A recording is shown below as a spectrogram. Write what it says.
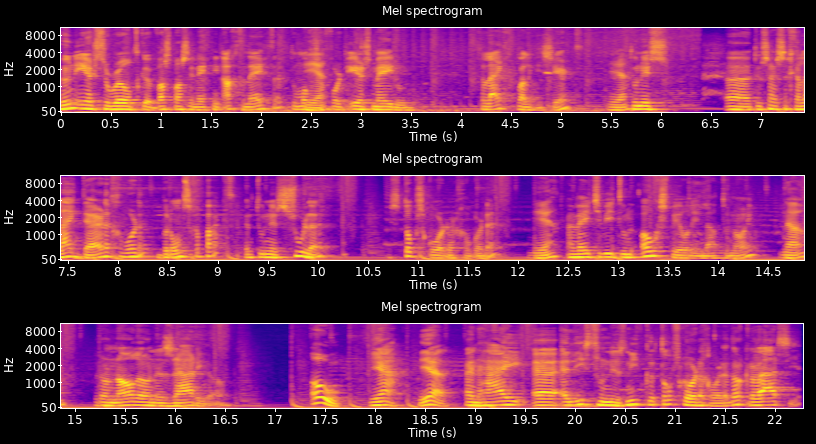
hun eerste World Cup was pas in 1998. Toen mochten Ja. ze voor het eerst meedoen. Gelijk gekwalificeerd. Ja. Toen, is, eh, toen zijn ze gelijk derde geworden, brons gepakt. En toen is Soele is topscorer geworden. Ja. En weet je wie toen ook speelde in dat toernooi? Nou. Ronaldo Nazario. Oh. Ja. Ja. En hij, eh, en die is toen dus niet topscorer geworden door Kroatië.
